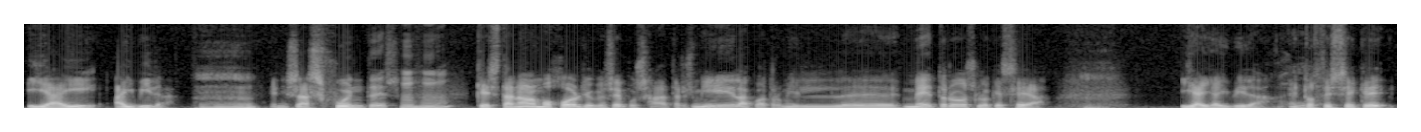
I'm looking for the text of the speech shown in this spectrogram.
y ahí hay vida. En esas fuentes que están a lo mejor, yo qué sé, pues a 3.000, a 4.000 eh, metros, lo que sea. Y ahí hay vida. Entonces se cree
